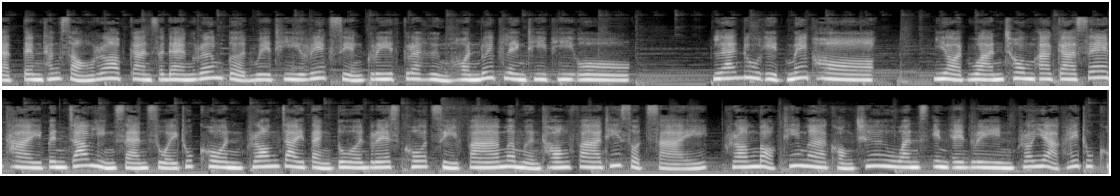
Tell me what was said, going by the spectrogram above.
จัดเต็มทั้งสองรอบการแสดงเริ่มเปิดเวทีเรียกเสียงกรีดกระหึ่มฮอนด้วยเพลง TPO และดูอิดไม่พอ หยอดหวานชมอากาเซ่ไทยเป็นเจ้าหญิงแสนสวยทุกคน พร้อมใจแต่งตัวเดรสโค้ดสีฟ้ามาเหมือนท้องฟ้าที่สดใส พร้อมบอกที่มาของชื่อ Once in a Dream เพราะอยากให้ทุกค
